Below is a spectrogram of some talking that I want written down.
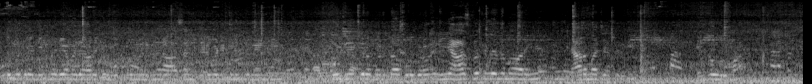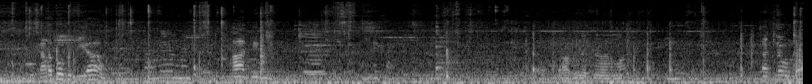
குடும்பத்தில் நிம்மதி அமைதி வரைக்கும் ஒற்றுமை இருந்த ஆசன் திருவடி முடித்து வேண்டி பூஜிக்கிற மருந்தா கொடுக்குறோம். நீங்கள் ஆஸ்பத்திரியில் இருந்துமா வரீங்க. யாருமா சேர்த்துருக்கீங்க? எந்த ஊருமா கடப்பை பற்றியா ஆ தெரியும் வேணுமா? தட்டில் உண்டா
